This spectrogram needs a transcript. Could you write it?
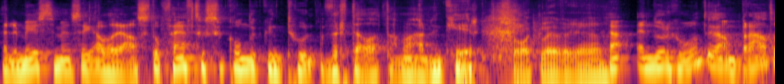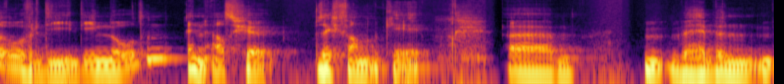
En de meeste mensen zeggen, ah, ja, als je het op 50 seconden kunt doen, vertel het dan maar een keer. Dat is wel clever, ja. ja. En door gewoon te gaan praten over die, die noden, en als je zegt van, oké, okay, um, we hebben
